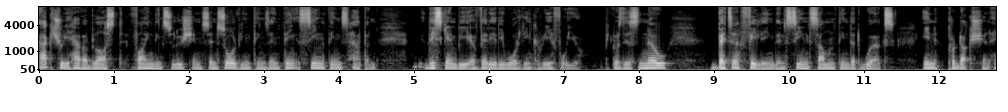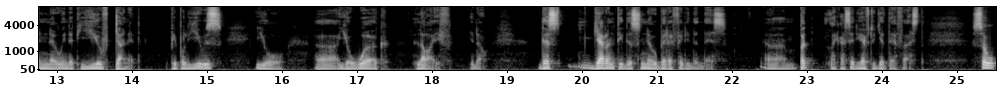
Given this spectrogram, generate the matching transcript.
actually have a blast finding solutions and solving things and th- seeing things happen, this can be a very rewarding career for you because there's no better feeling than seeing something that works in production and knowing that you've done it. People use your uh, your work live. You know, there's guaranteed there's no better feeling than this. Um, but like I said, you have to get there first. So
